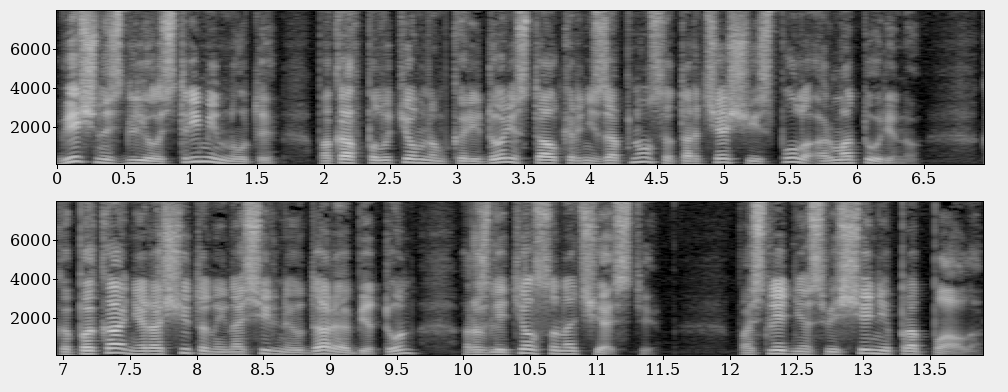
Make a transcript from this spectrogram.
Вечность длилась три минуты, пока в полутемном коридоре сталкер не запнулся торчащий из пола арматурину. КПК, не рассчитанный на сильные удары о бетон, разлетелся на части. Последнее освещение пропало.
